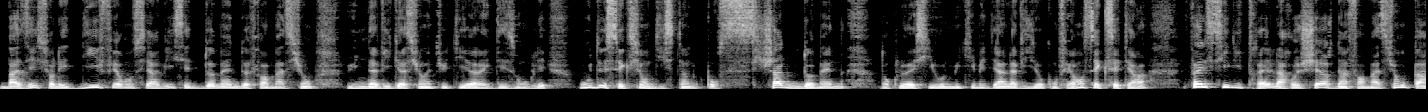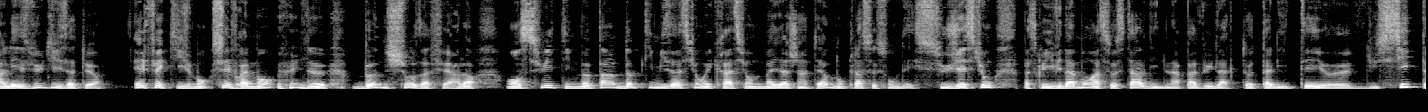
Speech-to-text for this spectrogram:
basées sur les différents services et domaines de formation, une navigation intuitive avec des onglets ou des sections distinctes pour chaque domaine, donc le SEO, le multimédia, la visioconférence, etc., faciliterait la recherche d'informations par les utilisateurs. Effectivement, c'est vraiment une bonne chose à faire. Alors ensuite, il me parle d'optimisation et création de maillage interne. Donc là, ce sont des suggestions parce qu'évidemment, à ce stade, il n'a pas vu la totalité euh, du site,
